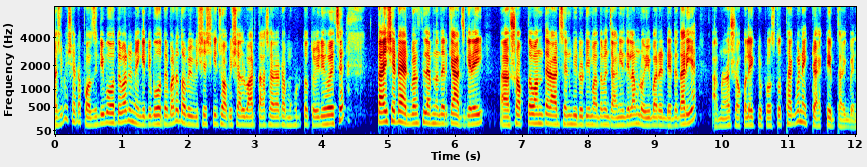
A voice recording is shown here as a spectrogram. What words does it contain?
আসবে। সেটা পজিটিভও হতে পারে নেগেটিভও হতে পারে, তবে বিশেষ কিছু অফিসিয়াল বার্তা আসার একটা মুহূর্ত তৈরি হয়েছে। তাই সেটা অ্যাডভান্সলি আপনাদেরকে আজকের এই সপ্তাহান্তের আর্জেন্ট ভিডিওটির মাধ্যমে জানিয়ে দিলাম। রবিবারের ডেটে দাঁড়িয়ে আপনারা সকলে একটু প্রস্তুত থাকবেন, একটু অ্যাক্টিভ থাকবেন।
